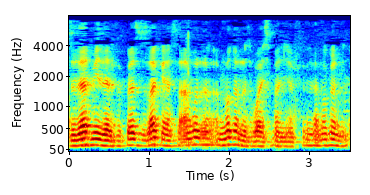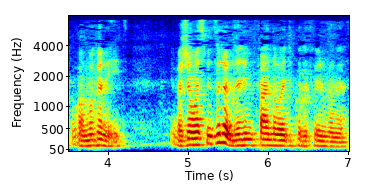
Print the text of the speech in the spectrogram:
does that mean that if a person is okay, so I'm, gonna, I'm not going to waste money on food, I'm not going to, I'm not going to eat. If Hashem wants me to live, let him find a way to put the food in my mouth.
